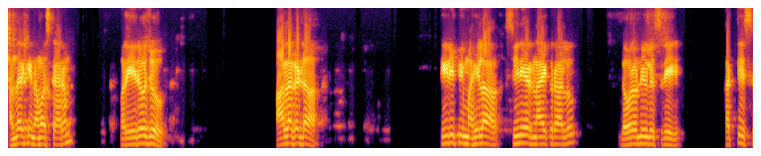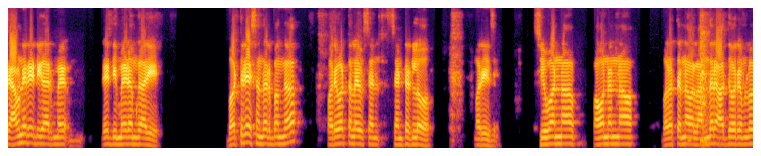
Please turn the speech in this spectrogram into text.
అందరికీ నమస్కారం. మరి ఈరోజు ఆళ్ళగడ్డ టీడీపీ మహిళా సీనియర్ నాయకురాలు గౌరవనీయులు శ్రీ కత్తి శ్రావణిరెడ్డి గారి మే- రెడ్డి మేడం గారి బర్త్డే సందర్భంగా పరివర్తన లైఫ్ సెంటర్లో మరి శివన్న పవన్ అన్న వాళ్ళందరి ఆధ్వర్యంలో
